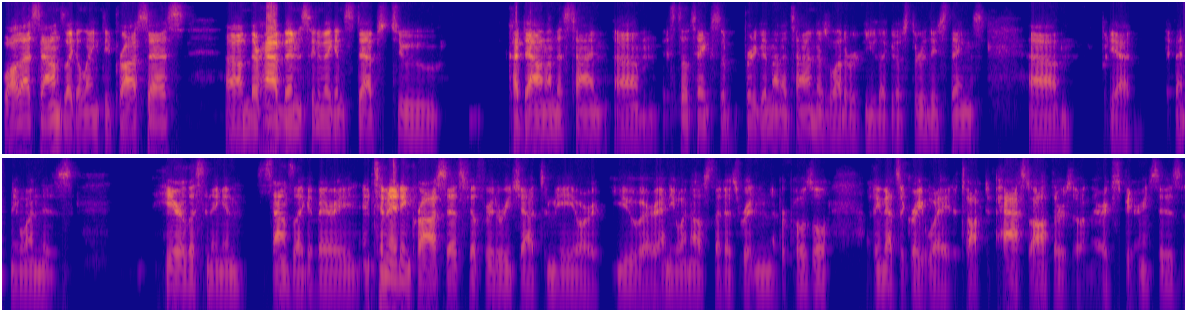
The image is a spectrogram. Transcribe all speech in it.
while that sounds like a lengthy process, um, there have been significant steps to cut down on this time. Um, it still takes a pretty good amount of time. There's a lot of review that goes through these things. Um, but yeah, if anyone is here listening and sounds like a very intimidating process, feel free to reach out to me or you or anyone else that has written a proposal. I think that's a great way to talk to past authors on their experiences,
